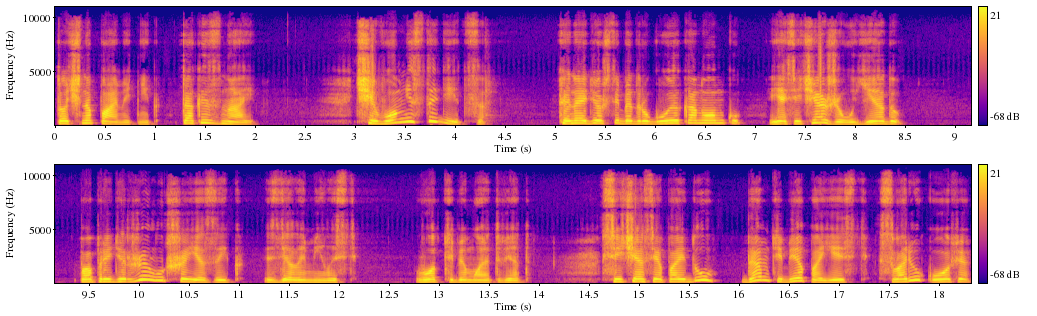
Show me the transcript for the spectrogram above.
точно памятник, так и знай». «Чего мне стыдиться? Ты найдешь себе другую экономку, я сейчас же уеду». «Попридержи лучше язык, сделай милость». Вот тебе мой ответ. Сейчас я пойду, дам тебе поесть, сварю кофе,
